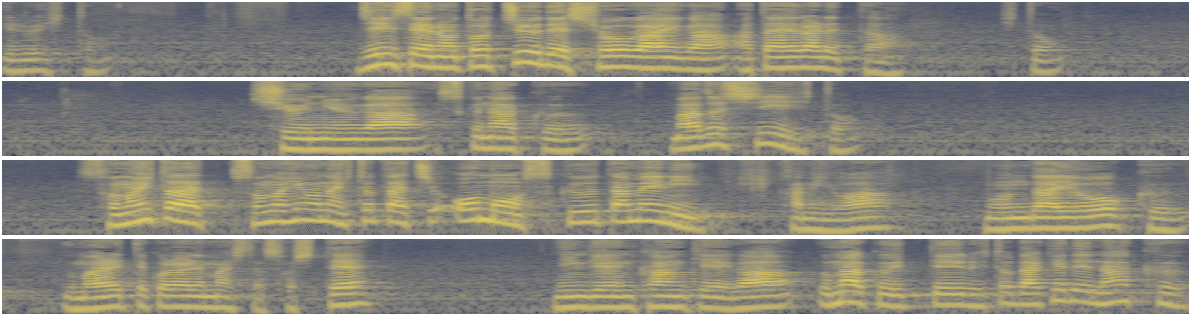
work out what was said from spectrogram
いる人人生の途中で障害が与えられた人収入が少なく貧しい人その人そのような人たちをも救うために神は問題多く生まれてこられました。そして人間関係がうまくいっている人だけでなく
